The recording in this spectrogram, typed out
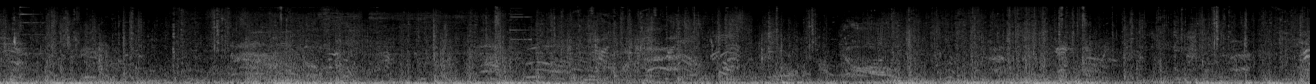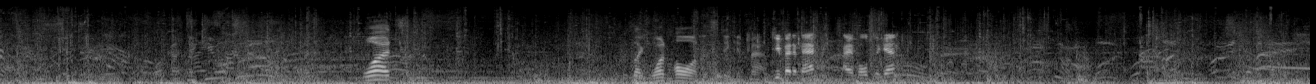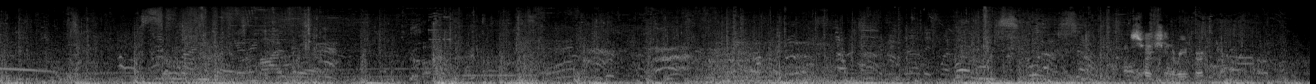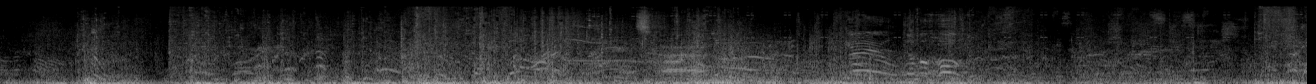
What? There's like one hole on the stinking map. Do you bet a mech? I have ult again. Switching to Reaper.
